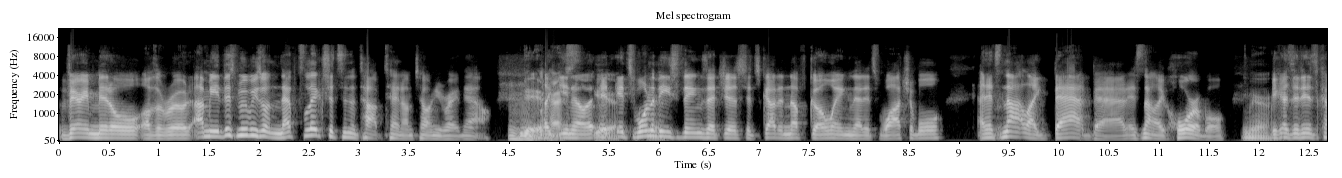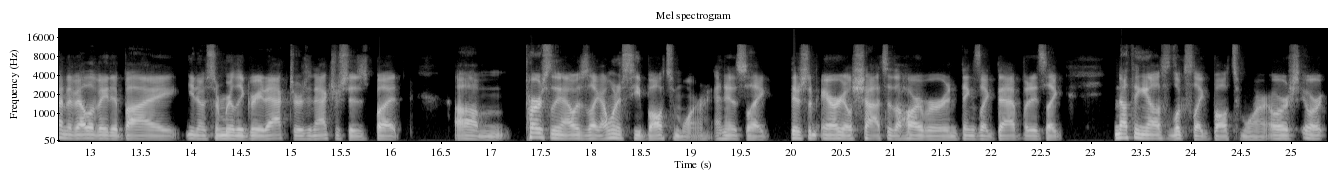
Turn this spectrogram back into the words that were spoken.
very middle of the road. I mean, this movie's on Netflix. It's in the top ten. I'm telling you right now. Mhm. Yeah. It like you know, yeah, it, it's one of these things that just it's got enough going that it's watchable, and it's not like bad, bad. It's not like horrible Yeah. because it is kind of elevated by you know some really great actors and actresses but um personally i was like i want to see baltimore and it's like there's some aerial shots of the harbor and things like that but it's like nothing else looks like baltimore or or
